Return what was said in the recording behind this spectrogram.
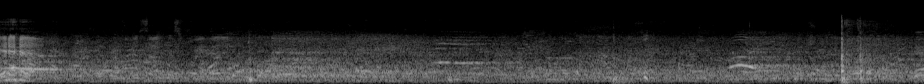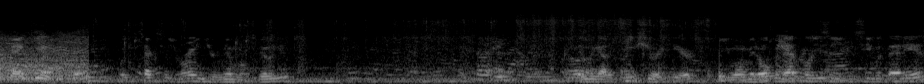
Yeah. Let me sign this for you, buddy. Thank you. With Texas Ranger memorabilia. Then we got a T-shirt here. You want me to open that for you so you can see what that is?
